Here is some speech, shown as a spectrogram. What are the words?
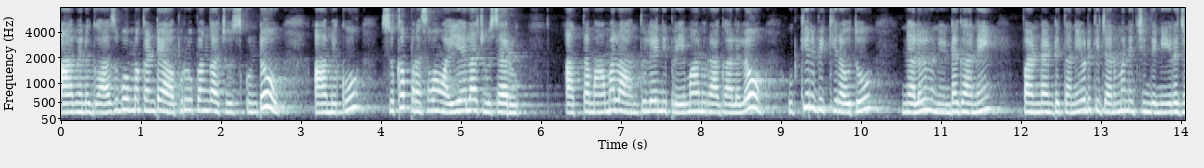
ఆమెను గాజు బొమ్మ కంటే అపురూపంగా చూసుకుంటూ ఆమెకు సుఖప్రసవం అయ్యేలా చూశారు. అత్తమామల అంతులేని ప్రేమానురాగాలలో ఉక్కిరి బిక్కిరవుతూ నెలలు నిండగానే పండంటి తనయుడికి జన్మనిచ్చింది నీరజ.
